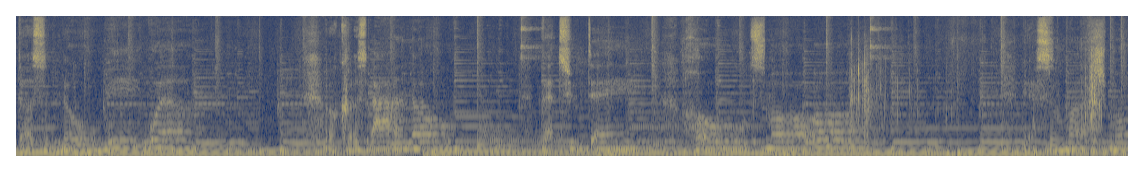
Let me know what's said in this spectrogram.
Doesn't know me well. Oh, Cause I know that today holds more. Yeah, so much more.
